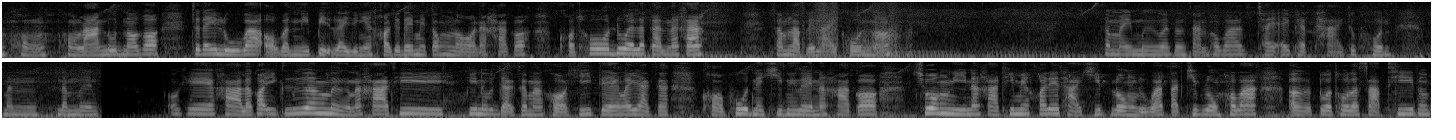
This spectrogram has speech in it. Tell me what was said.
ำของของร้านนุชเนาะก็จะได้รู้ว่าอ๋อวันนี้ปิดอะไรอย่างเงี้ยเขาจะได้ไม่ต้องรอนะคะ ก็ขอโทษด้วยแล้วกันนะคะสำหรับหลาย ๆ คนเนาะทำไมมือมันสั่นๆเพราะว่าใช้ iPad ถ่ายทุกคนมันดำเนิน โอเคค่ะ แล้วก็อีกเรื่องหนึ่งนะคะ ที่พี่นุชอยากจะมาขอชี้แจงและอยากจะขอพูดในคลิปนี้เลยนะคะ ก็ช่วงนี้นะคะที่ไม่ค่อยได้ถ่ายคลิปลงหรือว่าตัดคลิปลง เพราะว่าเอ่อตัวโทรศัพท์ที่นุช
